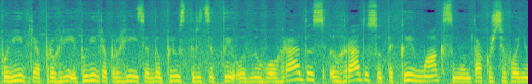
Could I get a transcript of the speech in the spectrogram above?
повітря прогрі... повітря прогріється до плюс 31 градус градусу. Такий максимум також сьогодні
